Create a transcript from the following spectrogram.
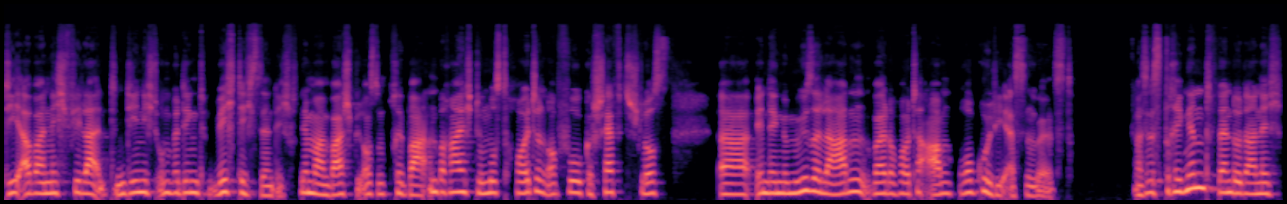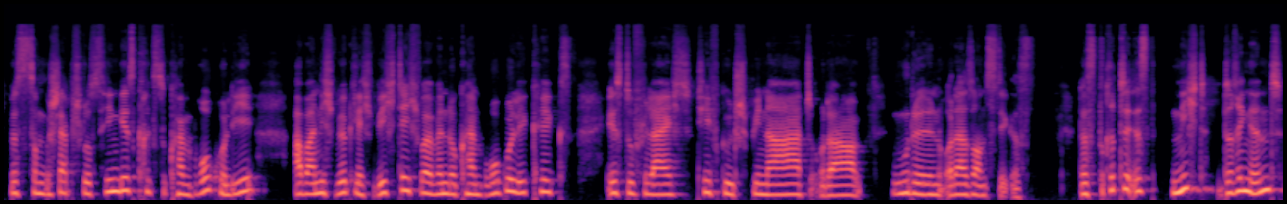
die aber nicht vielleicht, die nicht unbedingt wichtig sind. Ich nehme mal ein Beispiel aus dem privaten Bereich. Du musst heute noch vor Geschäftsschluss äh, in den Gemüseladen, weil du heute Abend Brokkoli essen willst. Das ist dringend, wenn du da nicht bis zum Geschäftsschluss hingehst, kriegst du kein Brokkoli, aber nicht wirklich wichtig, weil wenn du kein Brokkoli kriegst, isst du vielleicht Tiefkühlspinat oder Nudeln oder sonstiges. Das dritte ist nicht dringend,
